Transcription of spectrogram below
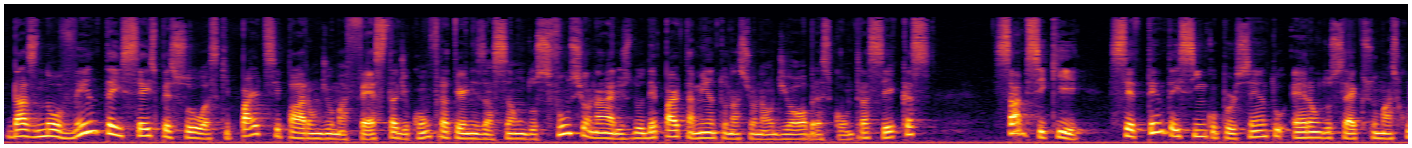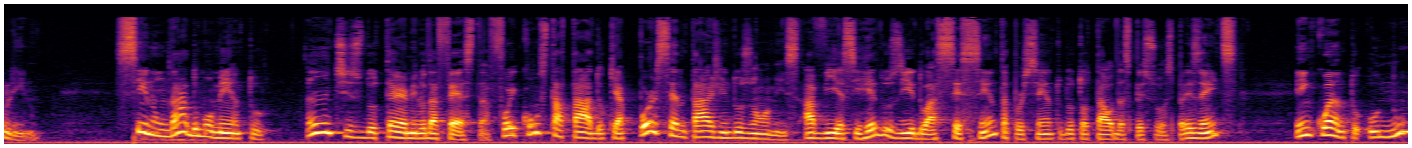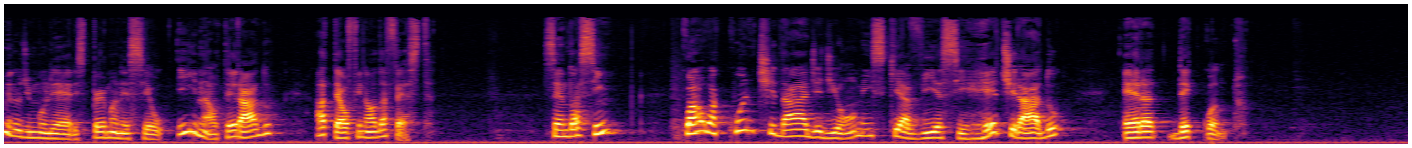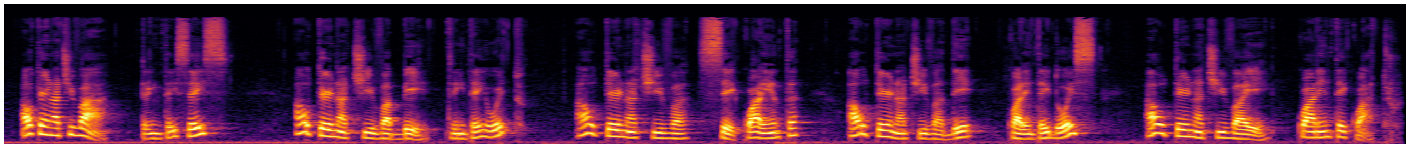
Das 96 pessoas que participaram de uma festa de confraternização dos funcionários do Departamento Nacional de Obras Contra Secas, sabe-se que 75% eram do sexo masculino. Se num dado momento antes do término da festa, foi constatado que a porcentagem dos homens havia se reduzido a 60% do total das pessoas presentes, enquanto o número de mulheres permaneceu inalterado até o final da festa. Sendo assim, qual a quantidade de homens que havia se retirado era de quanto? Alternativa A, 36. Alternativa B, 38, alternativa C, 40, alternativa D, 42, alternativa E, 44.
